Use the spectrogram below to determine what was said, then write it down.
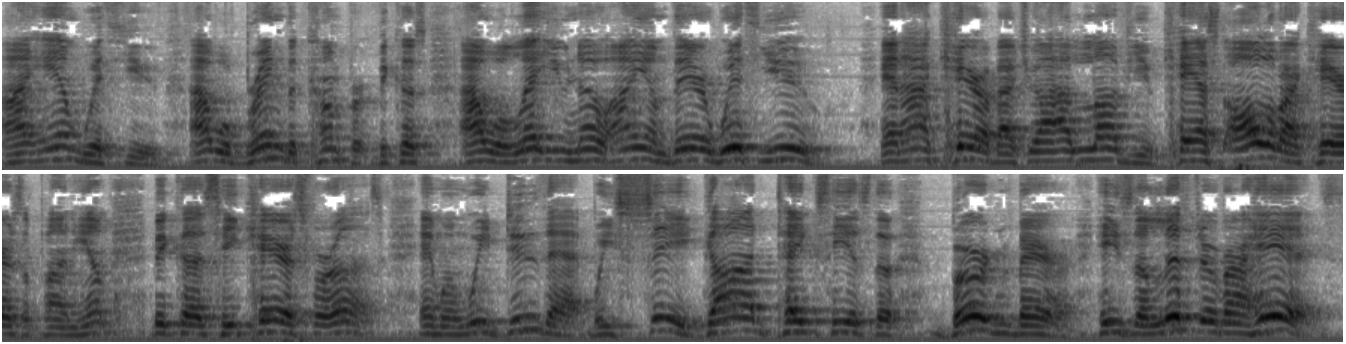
I am with you. I will bring the comfort because I will let you know I am there with you. And I care about you. I love you. Cast all of our cares upon Him because He cares for us. And when we do that, we see God takes, He is the burden bearer, He's the lifter of our heads.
